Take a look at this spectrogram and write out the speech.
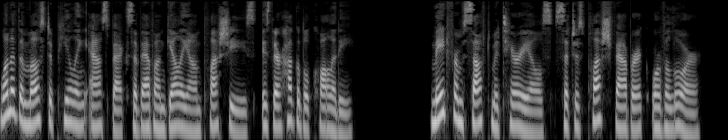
One of the most appealing aspects of Evangelion plushies is their huggable quality. Made from soft materials such as plush fabric or velour,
